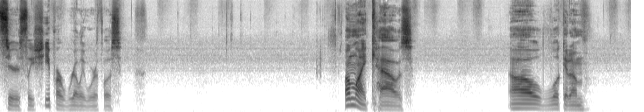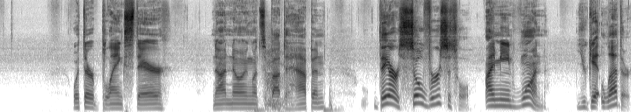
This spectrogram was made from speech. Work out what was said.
But seriously, sheep are really worthless. Unlike cows. Oh, look at them. With their blank stare, not knowing what's about to happen. They are so versatile. I mean, one, you get leather.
